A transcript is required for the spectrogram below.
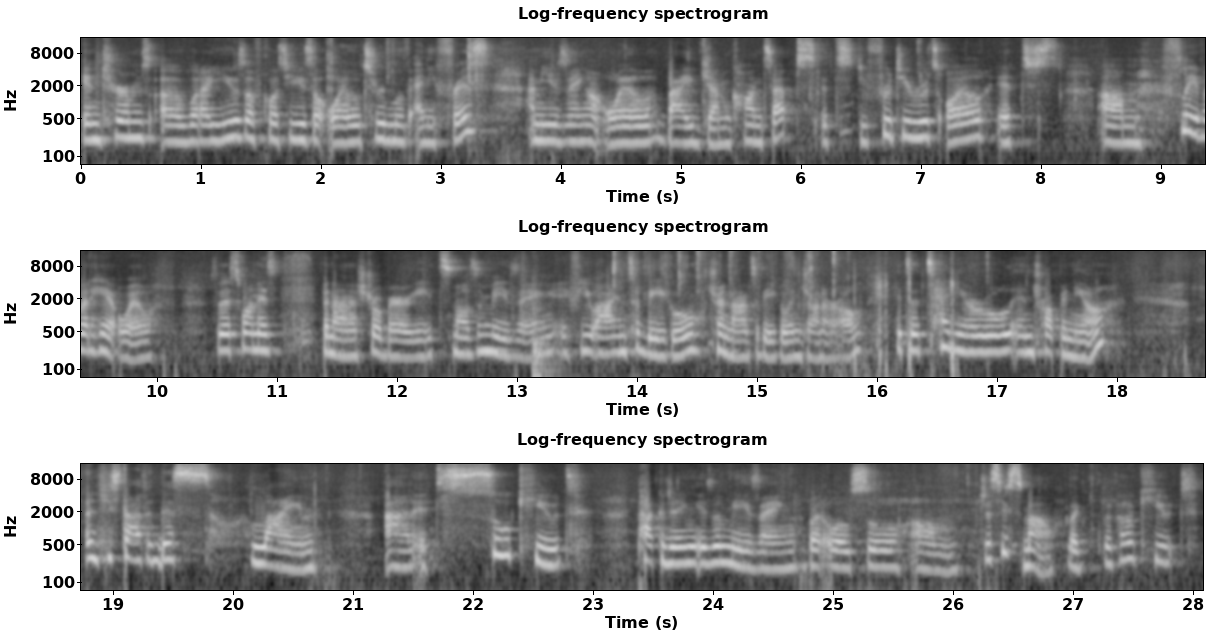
in terms of what I use, of course, you use the oil to remove any frizz. I'm using an oil by JEM Concepts. It's the Fruity Roots oil. It's um, flavored hair oil. So this one is banana strawberry. It smells amazing. If you are in Tobago, Trinidad and Tobago in general, it's a 10 year old entrepreneur. And she started this line and it's so cute. Packaging is amazing, but also um, just the smell. Like look how cute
